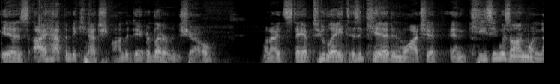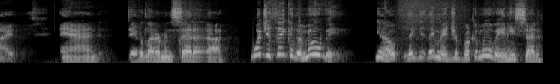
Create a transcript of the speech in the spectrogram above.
is I happened to catch on the David Letterman show when I'd stay up too late as a kid and watch it. And Kesey was on one night, and David Letterman said, uh, "What'd you think of the movie? You know, they they made your book a movie." And he said,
